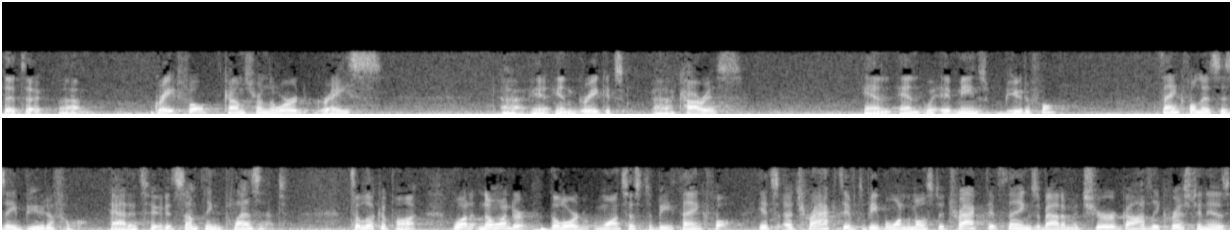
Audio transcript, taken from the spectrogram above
that uh, um, grateful comes from the word grace? Uh, in, in, Greek, it's uh, charis, and and it means beautiful. Thankfulness is a beautiful attitude. It's something pleasant to look upon. What? No wonder the Lord wants us to be thankful. It's attractive to people. One of the most attractive things about a mature, godly Christian is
